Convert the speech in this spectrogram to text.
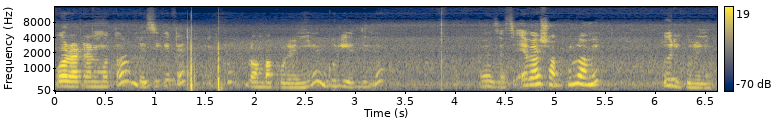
পরাটার মতো লেচি কেটে একটু লম্বা করে নিয়ে ঘুরিয়ে দিলে হয়ে যাচ্ছে। এবার সবগুলো আমি তৈরি করে নেব।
